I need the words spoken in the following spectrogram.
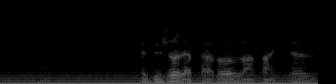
Ouais. Mais déjà, la parole en tant que telle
